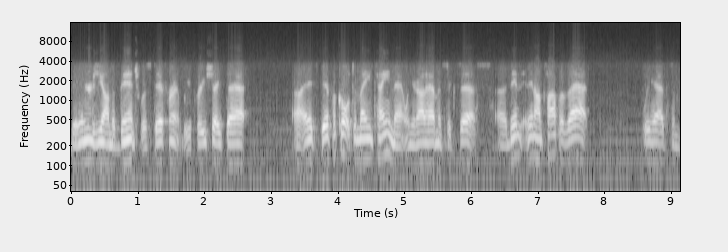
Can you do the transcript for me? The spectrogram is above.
The energy on the bench was different. We appreciate that, uh, and it's difficult to maintain that when you're not having success. Uh, then then on top of that, we had some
